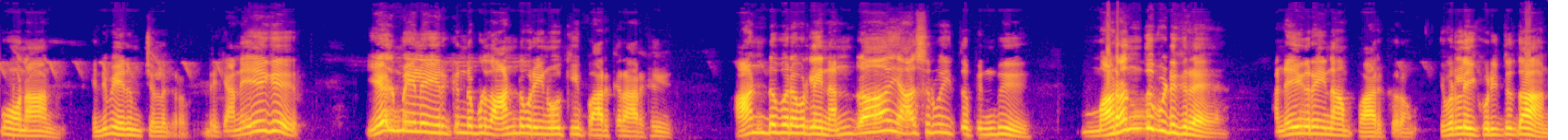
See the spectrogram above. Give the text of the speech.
போனான் என்று வேதம் சொல்லுகிறது. இன்றைக்கு அநேகர் ஏழ்மையிலே இருக்கின்ற பொழுது ஆண்டவரை நோக்கி பார்க்கிறார்கள். ஆண்டவர் அவர்களை நன்றாய் ஆசிர்வதித்த பின்பு மறந்து விடுகிற அநேகரை நாம் பார்க்கிறோம். இவர்களை குறித்து தான்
